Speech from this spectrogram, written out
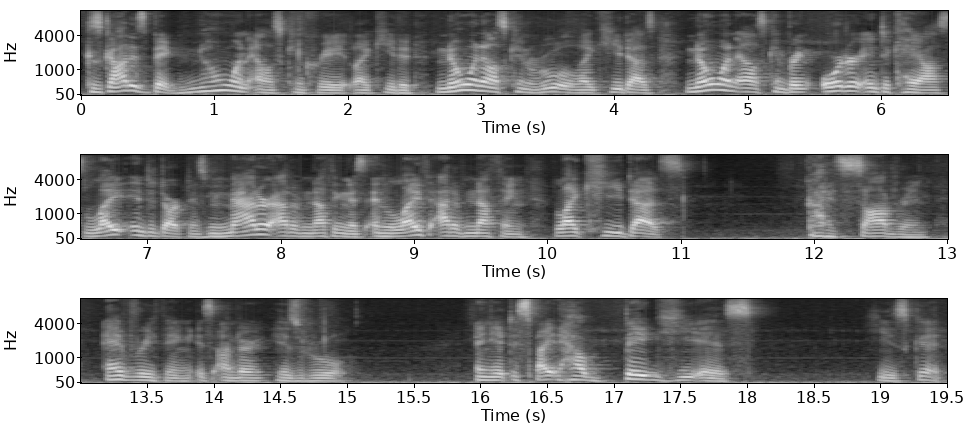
Because God is big. No one else can create like He did. No one else can rule like He does. No one else can bring order into chaos, light into darkness, matter out of nothingness, and life out of nothing like He does. God is sovereign. Everything is under His rule. And yet, despite how big He is, He is good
